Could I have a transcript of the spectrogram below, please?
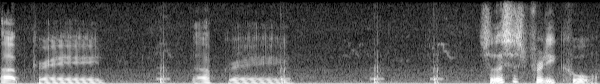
Upgrade. Upgrade. So this is pretty cool.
